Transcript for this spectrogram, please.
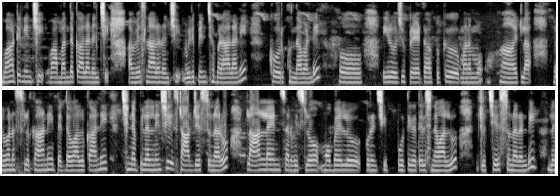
వాటి నుంచి వా బంధకాల నుంచి ఆ వ్యసనాల నుంచి విడిపించబడాలని కోరుకుందామండి. ఈరోజు ప్రే టాపిక్ మనము ఇట్లా యవనస్తులు కానీ పెద్దవాళ్ళు కానీ చిన్నపిల్లల నుంచి స్టార్ట్ చేస్తున్నారు. ఇట్లా ఆన్లైన్ సర్వీస్లో మొబైల్ గురించి పూర్తిగా తెలిసిన వాళ్ళు ఇట్లా చేస్తున్నారండి. ఇట్లా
